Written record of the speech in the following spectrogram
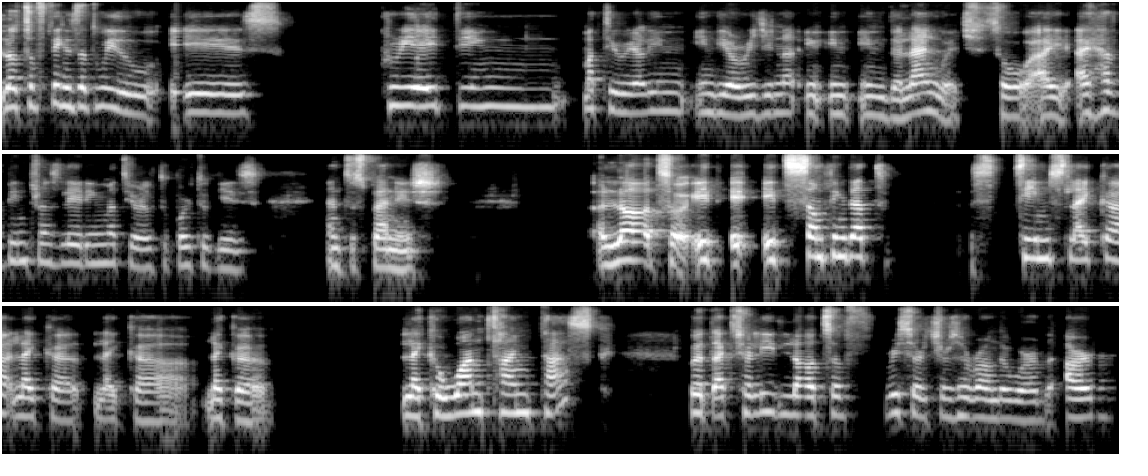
lots of things that we do is creating material in in the original in, in, in the language. So I I have been translating material to Portuguese and to Spanish a lot. So it, it it's something that seems like a like a like a like a like a one-time task but actually lots of researchers around the world are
